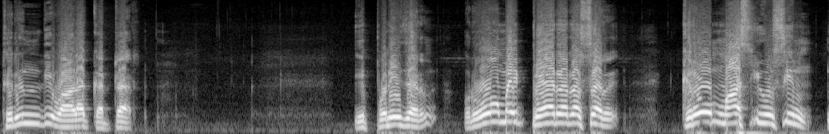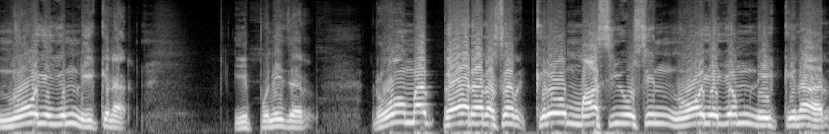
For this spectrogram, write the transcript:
திருந்தி வாழ கற்றார். இப்புனிதர் ரோமை பேரரசர் கிரோமாசியூஸின் நோயையும் நீக்கினார். இப்புனிதர் ரோம பேரரசர் கிரோமாசியூஸின் நோயையும் நீக்கினார்.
